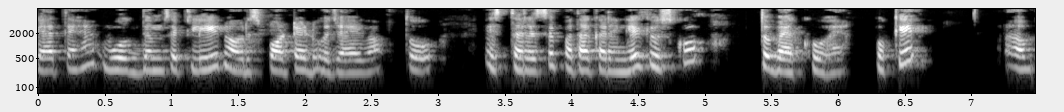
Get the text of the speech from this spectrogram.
कहते हैं वो एकदम से क्लीन और स्पॉटेड हो जाएगा तो इस तरह से पता करेंगे कि उसको टोबैको है ओके अब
